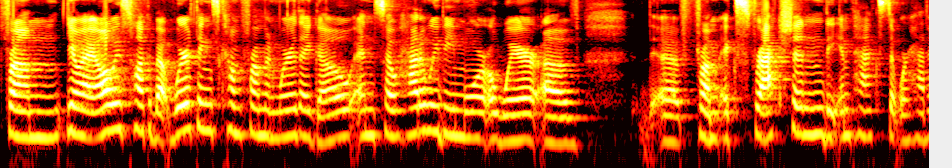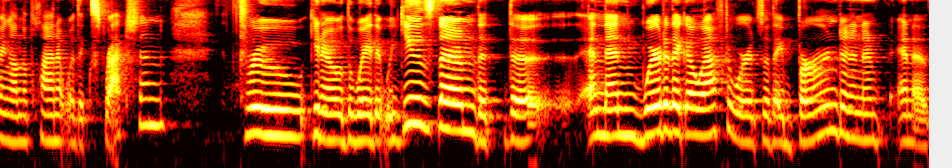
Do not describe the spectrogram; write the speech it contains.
from, you know, I always talk about where things come from and where they go. And so how do we be more aware of uh, from extraction, the impacts that we're having on the planet with extraction, through you know the way that we use them, the the and then where do they go afterwards? Are they burned in an in a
